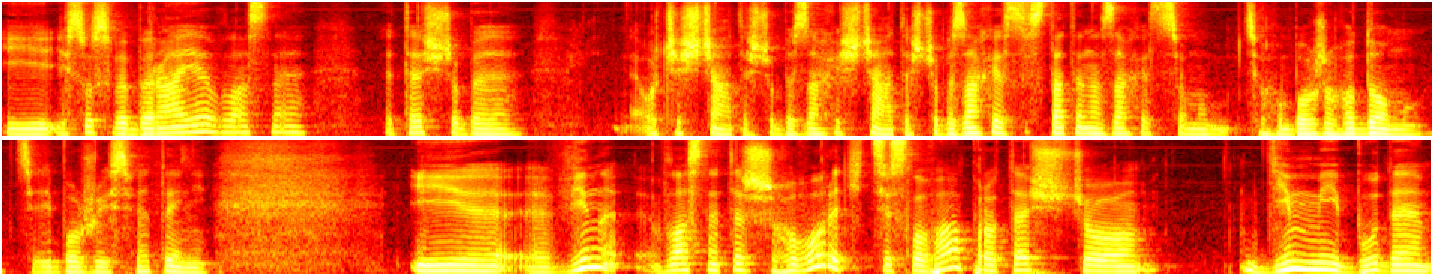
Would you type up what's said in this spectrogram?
І Ісус вибирає, власне, те, щоб очищати, щоб захищати, щоб захист, стати на захист цьому, цього Божого дому, цієї Божої святині. І е, він, власне, теж говорить ці слова про те, що дім мій буде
